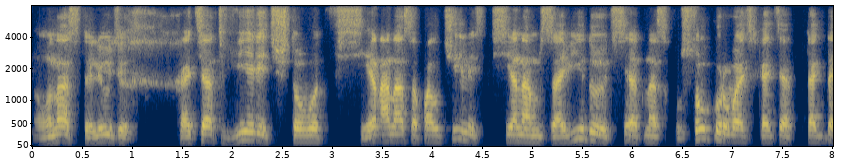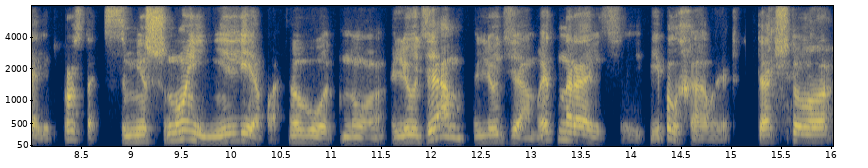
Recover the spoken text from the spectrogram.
У нас-то люди хотят верить, что вот все на нас ополчились, все нам завидуют, все от нас кусок урвать хотят и так далее. Это просто смешно и нелепо. Вот. Но людям, людям это нравится, и people have it. Так что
